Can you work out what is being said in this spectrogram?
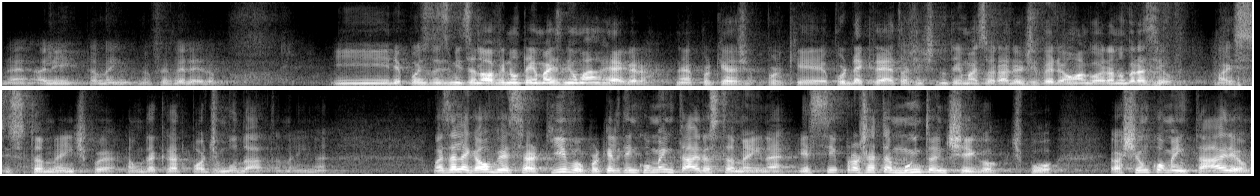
né, ali também, no fevereiro. E depois de 2019 não tem mais nenhuma regra, né, porque, porque por decreto a gente não tem mais horário de verão agora no Brasil. Mas isso também tipo, é um decreto, pode mudar também, né. Mas é legal ver esse arquivo porque ele tem comentários também, né. Esse projeto é muito antigo. Tipo, eu achei um comentário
